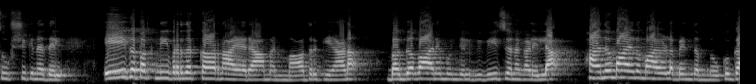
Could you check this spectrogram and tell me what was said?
സൂക്ഷിക്കുന്നതിൽ ഏകപത്നി വ്രതക്കാരനായ രാമൻ മാതൃകയാണ്. ഭഗവാന് മുന്നിൽ വിവേചനങ്ങളില്ല. ഹനുമാനുമായുള്ള ബന്ധം നോക്കുക.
